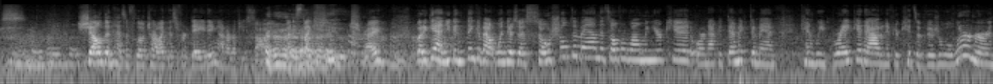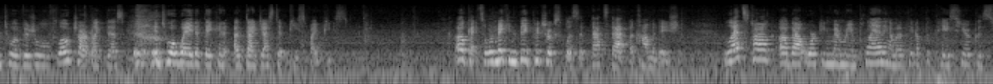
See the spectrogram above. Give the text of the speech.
Sheldon has a flowchart like this for dating. I don't know if you saw it, but it's like huge, right? But again, you can think about when there's a social demand that's overwhelming your kid or an academic demand, can we break it out, and if your kid's a visual learner, into a visual flowchart like this, into a way that they can uh, digest it piece by piece. Okay, so we're making the big picture explicit. That's that accommodation. Let's talk about working memory and planning. I'm going to pick up the pace here because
